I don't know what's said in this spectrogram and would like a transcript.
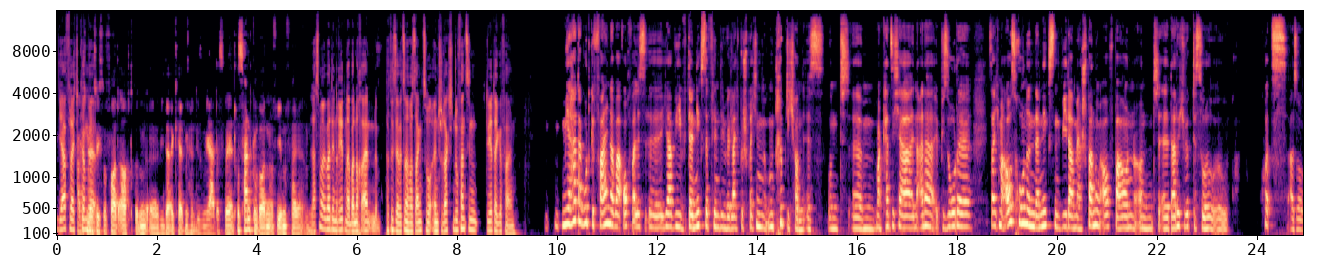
Ja, vielleicht können wir natürlich sofort auch drin äh, wiedererkennen in diesem Jahr. Das wäre interessant geworden auf jeden Fall. Lass mal über den reden, aber noch ein, Patricia, willst du noch was sagen zur Introduction? Du fandst ihn, dir hat er gefallen? Mir hat er gut gefallen, aber auch, weil es äh, ja wie der nächste Film, den wir gleich besprechen, ein Triptychon ist. Und ähm, man kann sich ja in einer Episode, sag ich mal, ausruhen und in der nächsten wieder mehr Spannung aufbauen. Und äh, dadurch wirkt es so äh, kurz. Also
